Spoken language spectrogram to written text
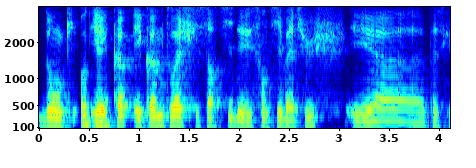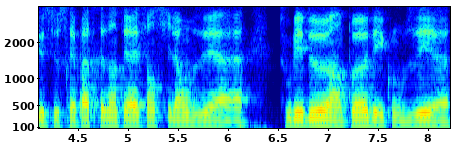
Donc, et, comme, et comme toi, je suis sorti des sentiers battus. Et, euh, parce que ce serait pas très intéressant si là, on faisait euh, tous les deux un pod et qu'on faisait euh,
